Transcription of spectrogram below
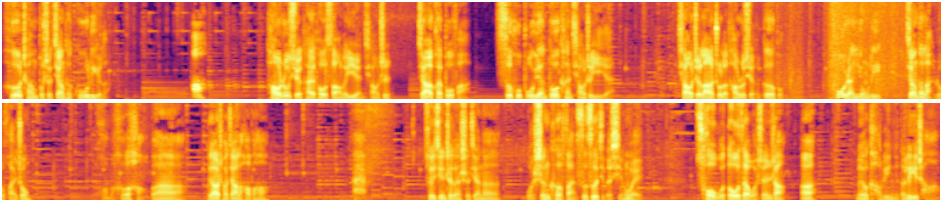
何尝不是将她孤立了？哦。陶如雪抬头扫了一眼乔治，加快步伐，似乎不愿多看乔治一眼。乔治拉住了陶如雪的胳膊。突然用力将她揽入怀中，我们和好吧，不要吵架了，好不好？哎，最近这段时间呢，我深刻反思自己的行为，错误都在我身上啊，没有考虑你的立场，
